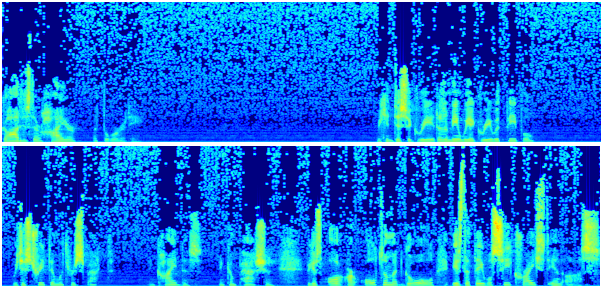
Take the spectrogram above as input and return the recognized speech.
God is their higher authority. We can disagree. It doesn't mean we agree with people. We just treat them with respect and kindness and compassion. Because our ultimate goal is that they will see Christ in us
